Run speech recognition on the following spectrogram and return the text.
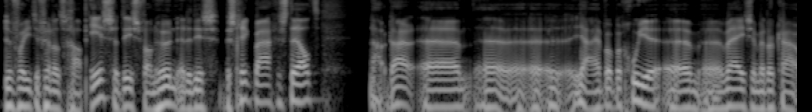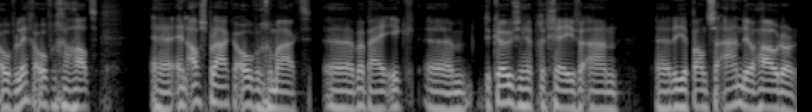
de failliete vennootschap is. Het is van hun en het is beschikbaar gesteld. Nou, daar eh, ja, hebben we op een goede eh, eh, wijze met elkaar overleg over gehad. eh, en afspraken over gemaakt. waarbij ik ehm, de keuze heb gegeven aan de Japanse aandeelhouder.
